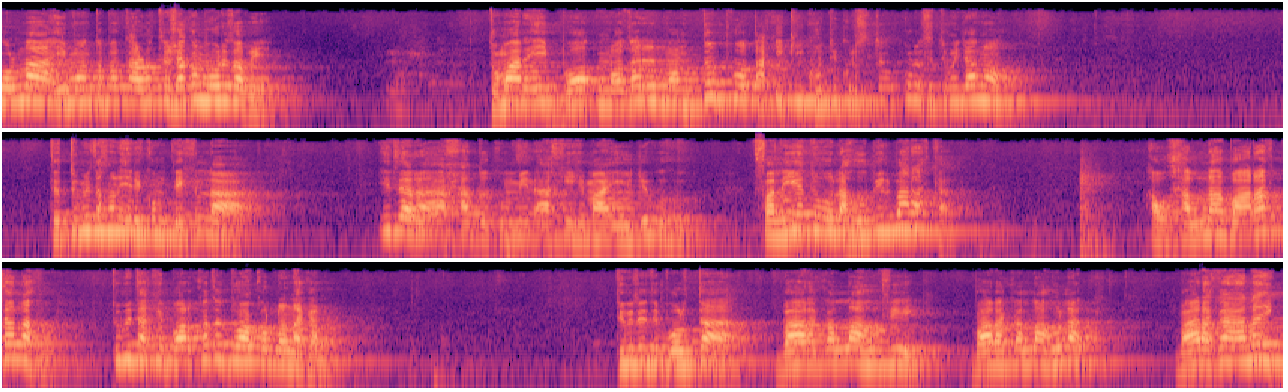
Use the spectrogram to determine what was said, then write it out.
করলা, এই মন্তব্যের কারণে তো সকল মরে যাবে। তোমার এই বদ নজরের মন্তব্য তাকে কি ক্ষতিগ্রস্ত করেছে তুমি জানো? তো তুমি যখন এরকম দেখলা, ইদার আহাদুকুম মিন আখিহি মা ইউজিবুহু, ফালিয়াদু লাহু বিল বারাকা, আও হাল্লাহ বারাক তালাহু তুমি তাকে বরকতে দোয়া করল না কেন? তুমি যদি বলতা বারাক আল্লাহ ফিক বারাক আল্লাহ লাক, বারাকা আলাইক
